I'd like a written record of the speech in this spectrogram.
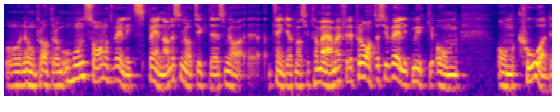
och när hon pratade om, och hon sa något väldigt spännande som jag tyckte, som jag eh, tänker att man ska ta med mig. För det pratas ju väldigt mycket om om kod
